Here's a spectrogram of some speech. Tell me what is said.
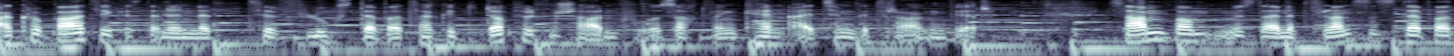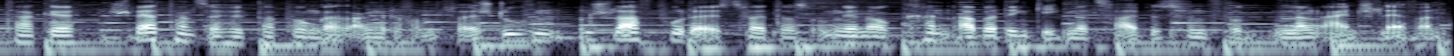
Akrobatik ist eine nette Flugstep-Attacke, die doppelten Schaden verursacht, wenn kein Item getragen wird. Samenbomben ist eine Pflanzenstep-Attacke, Schwertanz erhöht Papungas Angriff um 2 Stufen und Schlafpuder ist zwar etwas ungenau, kann aber den Gegner 2 bis 5 Runden lang einschläfern.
